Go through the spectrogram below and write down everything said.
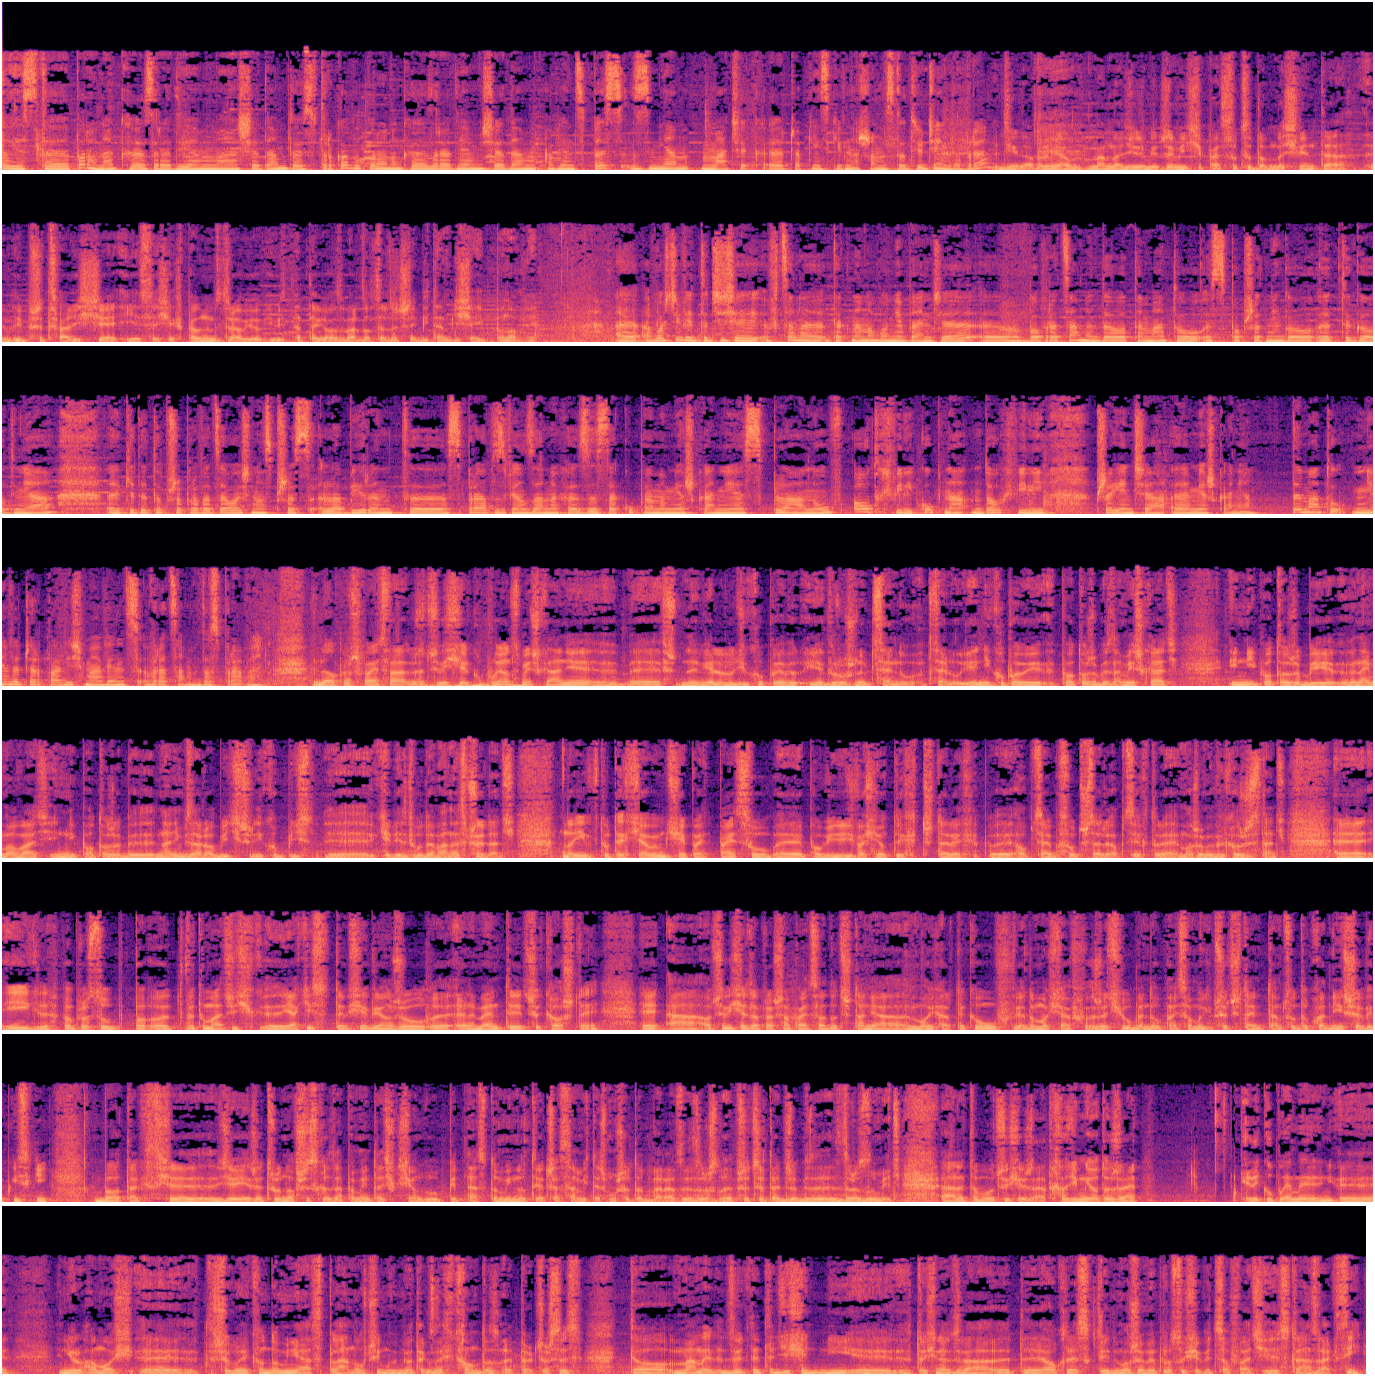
To jest e, poranek z Radiem 7, to jest wtorkowy poranek z Radiem 7, a więc bez zmian Maciek e, Czapliński w naszym studiu. Dzień dobry. Dzień dobry. Mam, mam nadzieję, że mieliście Państwo cudowne święta i przetrwaliście i jesteście w pełnym zdrowiu i dlatego Was bardzo serdecznie witam dzisiaj ponownie. E, a właściwie to dzisiaj wcale tak na nowo nie będzie, e, bo wracamy do tematu z poprzedniego e, tygodnia, kiedy to przeprowadzałeś nas przez labirynt spraw związanych z zakupem mieszkań z planów od chwili kupna do chwili przejęcia mieszkania tematu nie wyczerpaliśmy, więc wracamy do sprawy. No, proszę Państwa, rzeczywiście kupując mieszkanie, e, e, wielu ludzi kupuje je w różnym celu. celu. Jedni kupują je po to, żeby zamieszkać, inni po to, żeby je wynajmować, inni po to, żeby na nim zarobić, czyli kupić, e, kiedy jest wybudowane, sprzedać. No i tutaj chciałbym dzisiaj Państwu powiedzieć właśnie o tych czterech opcjach, bo są cztery opcje, które możemy wykorzystać i po prostu wytłumaczyć, e, jakie z tym się wiążą e, elementy czy koszty. E, a oczywiście zapraszam Państwa do czytania moich artykułów. W wiadomościach w życiu będą Państwo mogli przeczytać. Tam są dokładniejsze wypiski, bo tak się dzieje, że trudno wszystko zapamiętać w ciągu 15 minut. Ja czasami też muszę to dwa razy przeczytać, żeby zrozumieć. Ale to był oczywiście żart. Chodzi mi o to, że kiedy kupujemy nieruchomość, e, szczególnie kondominia z planów, czyli mówimy o tak zwanych condo purchases, to mamy zwykle te 10 dni, e, to się nazywa e, okres, kiedy możemy po prostu się wycofać z transakcji.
